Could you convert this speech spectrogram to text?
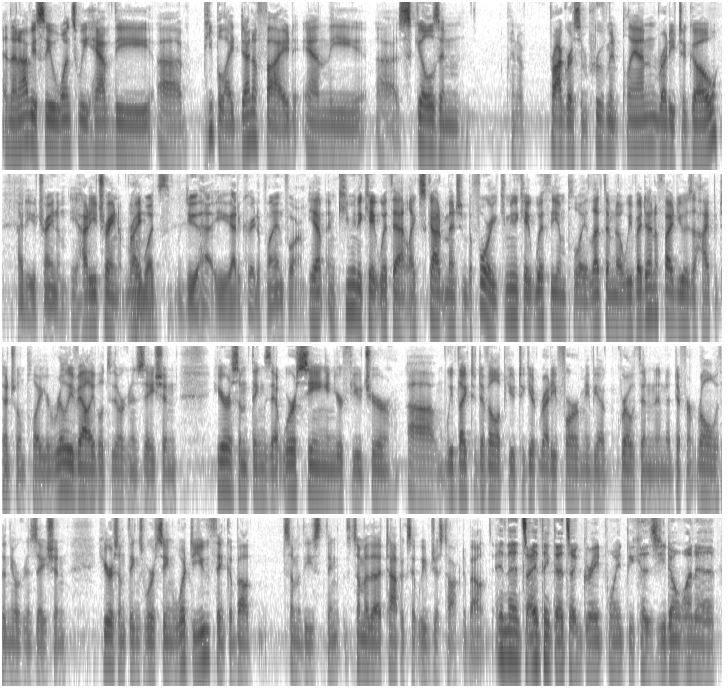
And then obviously, once we have the uh, people identified and the uh, skills and kind of progress improvement plan ready to go. How do you train them? Yeah, how do you train them? Right. And what's do you have? You got to create a plan for them. Yep, and communicate with that. Like Scott mentioned before, you communicate with the employee. Let them know we've identified you as a high potential employee. You're really valuable to the organization. Here are some things that we're seeing in your future. Um, we'd like to develop you to get ready for maybe a growth in, in a different role within the organization. Here are some things we're seeing. What do you think about some of these things? Some of the topics that we've just talked about. And that's I think that's a great point because you don't want to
